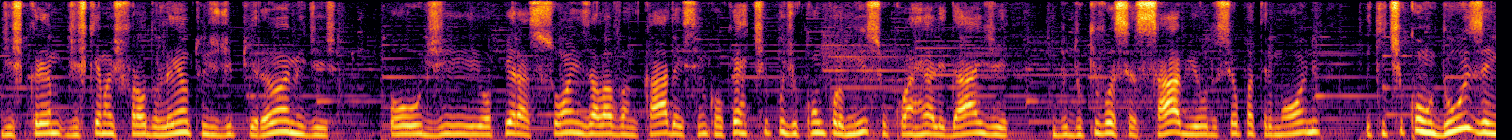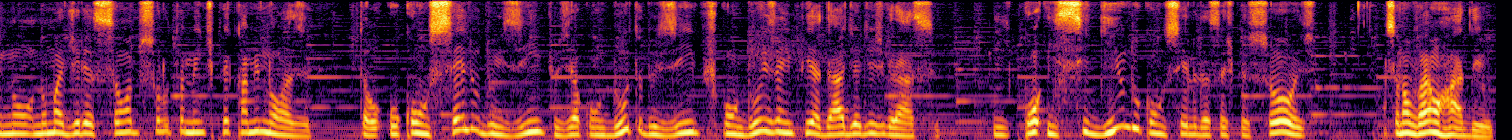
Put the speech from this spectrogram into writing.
de, esquema- de esquemas fraudulentos, de pirâmides ou de operações alavancadas sem qualquer tipo de compromisso com a realidade do, do que você sabe ou do seu patrimônio e que te conduzem nu- numa direção absolutamente pecaminosa. Então, o conselho dos ímpios e a conduta dos ímpios conduz à impiedade e à desgraça. E, e seguindo o conselho dessas pessoas, você não vai honrar a Deus.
